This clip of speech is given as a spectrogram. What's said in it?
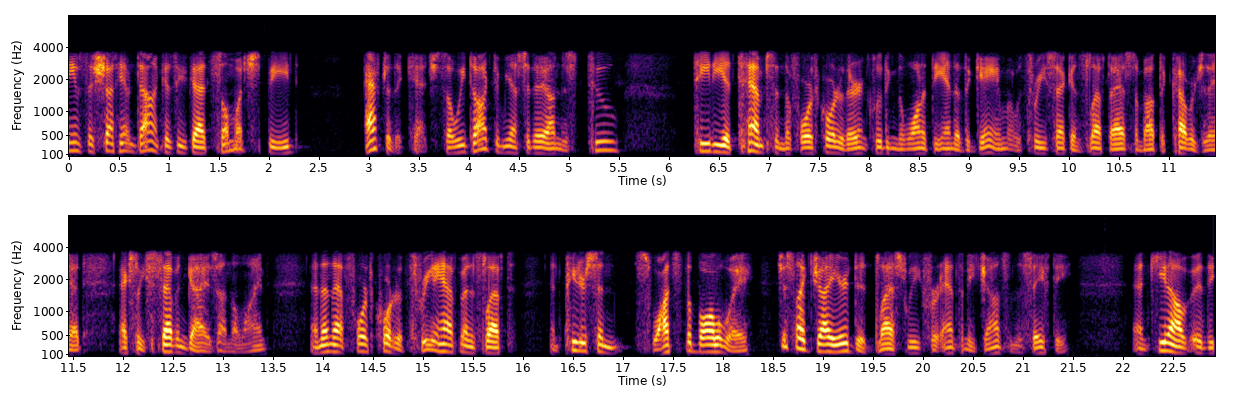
seems to shut him down because he's got so much speed after the catch. So we talked to him yesterday on this two TD attempts in the fourth quarter there, including the one at the end of the game with three seconds left. I asked them about the coverage. They had actually seven guys on the line. And then that fourth quarter, three and a half minutes left, and Peterson swats the ball away, just like Jaire did last week for Anthony Johnson, the safety. And Keanu uh,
